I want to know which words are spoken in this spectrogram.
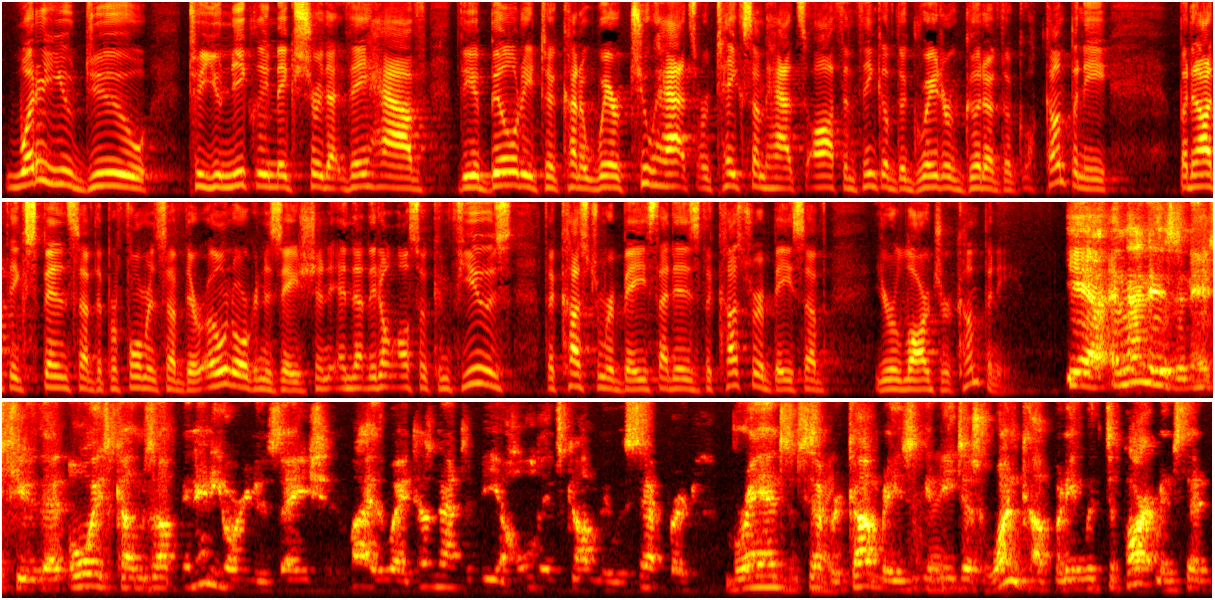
What do you do to uniquely make sure that they have the ability to kind of wear two hats or take some hats off and think of the greater good of the company, but not at the expense of the performance of their own organization, and that they don't also confuse the customer base, that is, the customer base of your larger company? Yeah, and that is an issue that always comes up in any organization. By the way, it doesn't have to be a holdings company with separate brands and separate right. companies. It can right. be just one company with departments that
